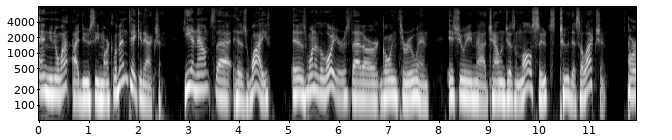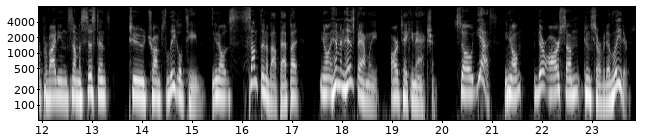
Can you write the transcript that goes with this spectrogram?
And you know what? I do see Mark Levin taking action. He announced that his wife is one of the lawyers that are going through and issuing uh, challenges and lawsuits to this election or providing some assistance to Trump's legal team. You know, something about that. But, you know, him and his family are taking action. So, yes, you know, there are some conservative leaders.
